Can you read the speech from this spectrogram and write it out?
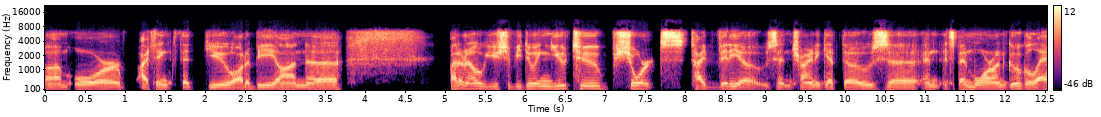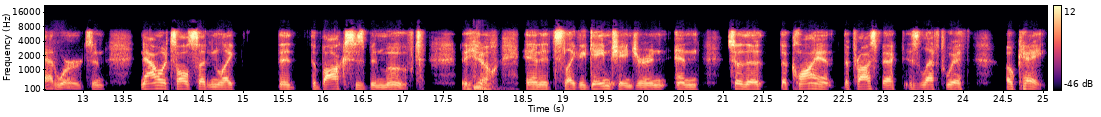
Um, or I think that you ought to be on, uh, I don't know, you should be doing YouTube shorts type videos and trying to get those uh, and, and spend more on Google AdWords. And now it's all sudden like the, the box has been moved, you know, and it's like a game changer. And, and so the, the client, the prospect is left with, okay,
